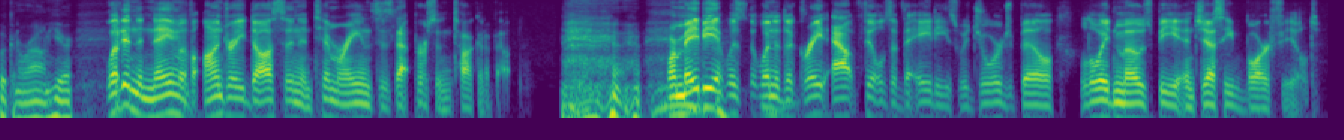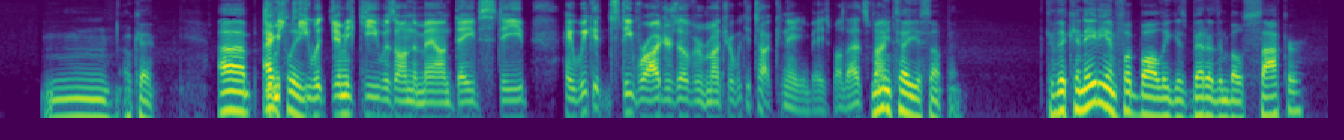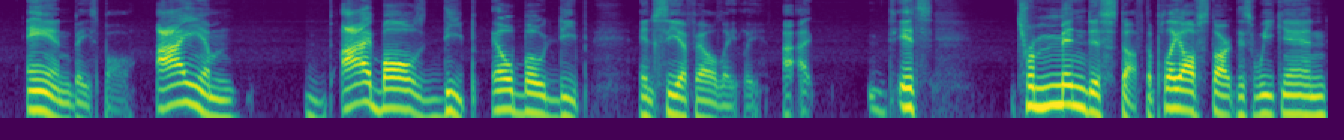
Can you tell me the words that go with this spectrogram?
looking around here. What in the name of Andre Dawson and Tim Raines is that person talking about? or maybe it was the, one of the great outfields of the 80s with George Bell, Lloyd Moseby, and Jesse Barfield. Mm, okay. Uh, Jimmy actually, Key, Jimmy Key was on the mound. Dave Stieb. Hey, we could Steve Rogers over in Montreal. We could talk Canadian baseball. That's fine. Let me tell you something. The Canadian Football League is better than both soccer and baseball. I am eyeballs deep, elbow deep in CFL lately. I, it's tremendous stuff. The playoffs start this weekend.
